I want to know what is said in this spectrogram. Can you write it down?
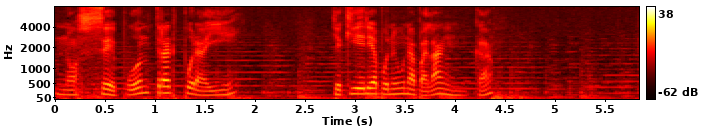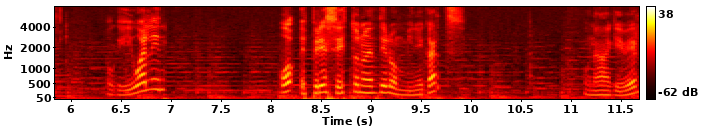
No sé, ¿puedo entrar por ahí? Y aquí debería poner una palanca. Ok, igual. Oh, espérense, ¿esto no es de los minicarts? O nada que ver.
